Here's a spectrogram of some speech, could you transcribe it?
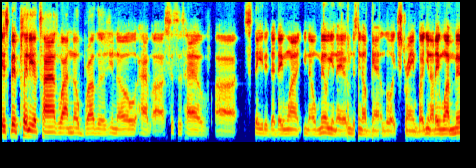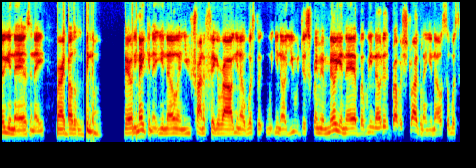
it's been plenty of times where I know brothers, you know, have uh, sisters have uh, stated that they want, you know, millionaires. I'm just, you know, being a little extreme, but you know, they want millionaires and they married brothers who's you know, barely making it, you know, and you trying to figure out, you know, what's the, you know, you just screaming millionaire, but we know this brother's struggling, you know, so what's,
